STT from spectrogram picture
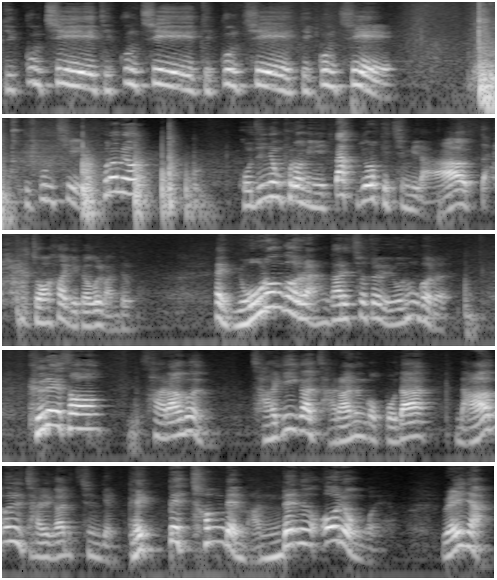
뒤꿈치, 뒤꿈치, 뒤꿈치, 뒤꿈치, 뒤꿈치. 그러면 고진용 프로민이 딱 이렇게 칩니다. 딱 정확하게 벽을 만들고. 요런 거를 안 가르쳐줘요. 요런 거를. 그래서 사람은 자기가 잘하는 것보다 남을 잘 가르치는 게 100배, 1000배, 만배는 어려운 거예요. 왜냐?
